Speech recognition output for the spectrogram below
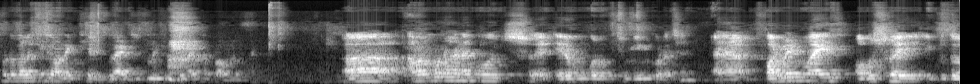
ছোটবেলা থেকে অনেক খেলি তো অ্যাডজাস্টমেন্ট খুব একটা প্রবলেম আহ, আমার মনে হয় না কোচ এরকম কোনো কিছু মিন করেছে। ফরম্যাট ওয়াইজ অবশ্যই একটু তো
